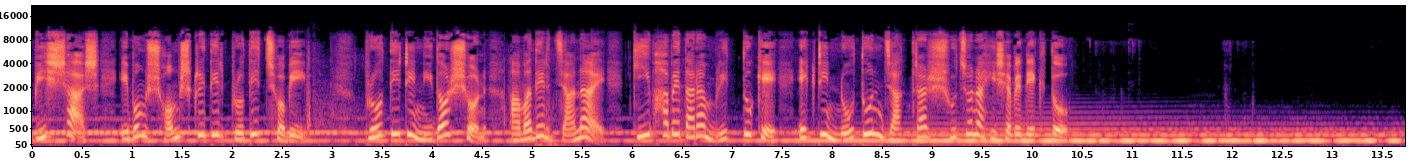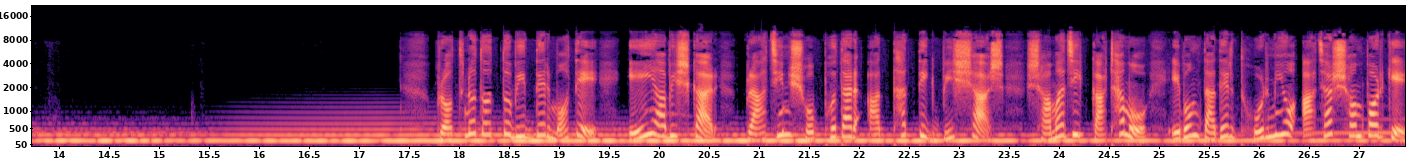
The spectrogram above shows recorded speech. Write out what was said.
বিশ্বাস এবং সংস্কৃতির প্রতিচ্ছবি। প্রতিটি নিদর্শন আমাদের জানায় কীভাবে তারা মৃত্যুকে একটি নতুন যাত্রার সূচনা হিসেবে দেখত। প্রত্নতত্ত্ববিদদের মতে, এই আবিষ্কার প্রাচীন সভ্যতার আধ্যাত্মিক বিশ্বাস, সামাজিক কাঠামো এবং তাদের ধর্মীয় আচার সম্পর্কে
